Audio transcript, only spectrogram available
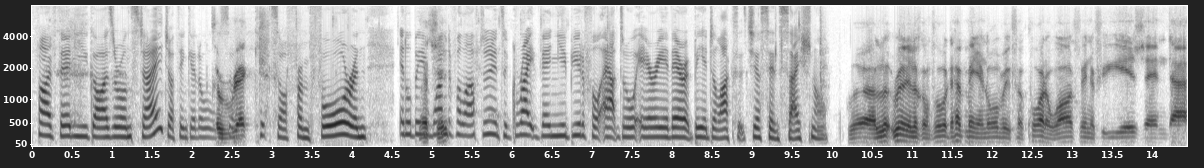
five thirty. You guys are on stage. I think it all sort of Correct. kicks off from four, and it'll be That's a it. wonderful afternoon. It's a great venue, beautiful outdoor area there at Beer Deluxe. It's just sensational. Well, look, really looking forward to having been in Albury for quite a while. It's been a few years, and uh,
